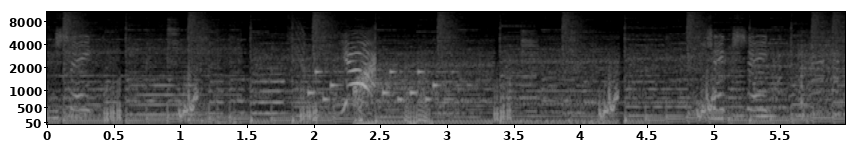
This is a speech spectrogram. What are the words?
Shake, shake. Yeah! Shake, shake.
